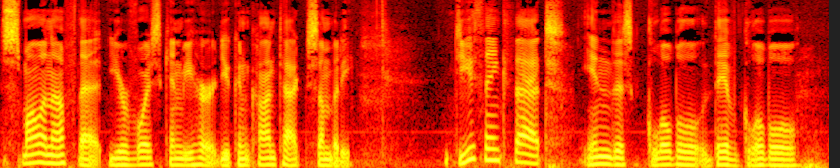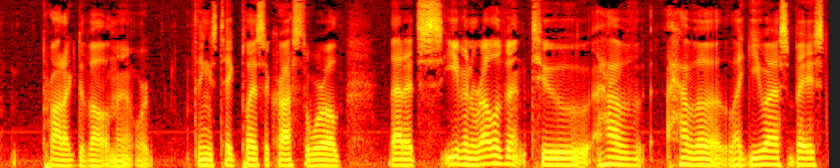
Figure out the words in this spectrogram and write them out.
small enough that your voice can be heard. You can contact somebody. Do you think that in this global day of global product development where things take place across the world that it's even relevant to have have a like US based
